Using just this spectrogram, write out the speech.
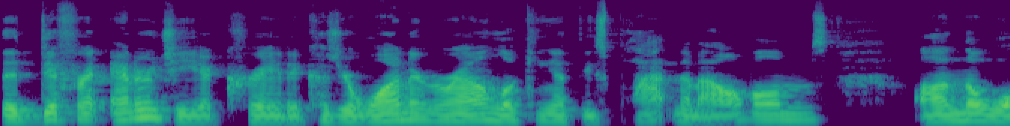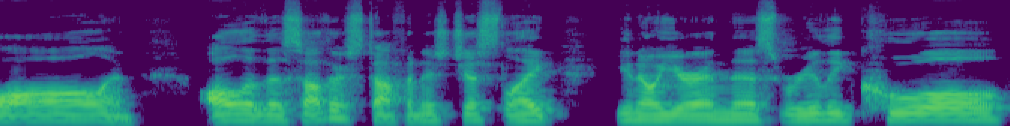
the different energy it created because you're wandering around looking at these platinum albums on the wall and all of this other stuff. And it's just like, you know, you're in this really cool,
